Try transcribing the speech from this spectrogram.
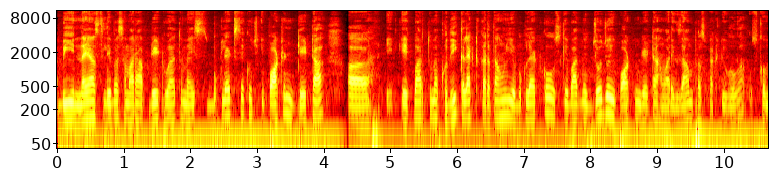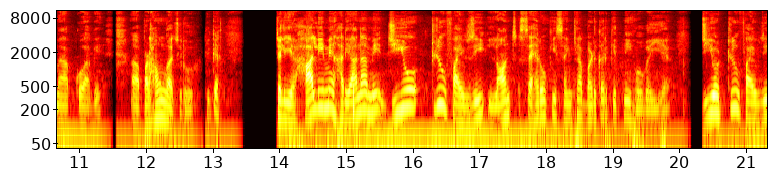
अभी नया सिलेबस हमारा अपडेट हुआ है तो मैं इस बुकलेट से कुछ इंपॉर्टेंट डेटा एक, एक बार तो मैं खुद ही कलेक्ट करता हूँ ये बुकलेट को उसके बाद में जो जो इंपॉर्टेंट डेटा हमारे एग्ज़ाम परस्पेक्टिव होगा उसको मैं आपको आगे पढ़ाऊँगा ज़रूर ठीक है? चलिए हाल ही में हरियाणा में जियो ट्रू 5G लॉन्च शहरों की संख्या बढ़कर कितनी हो गई है? जियो ट्रू 5G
